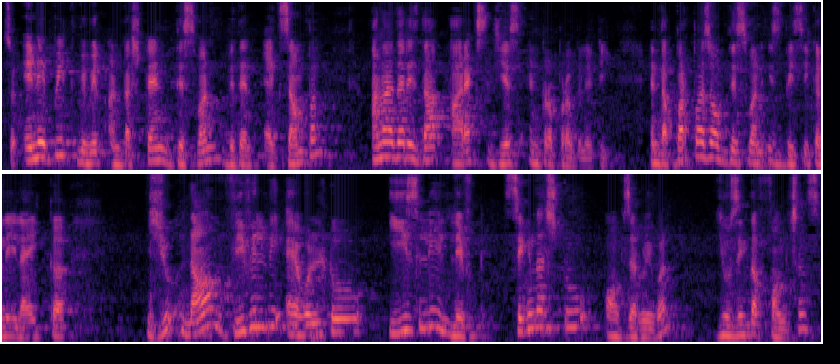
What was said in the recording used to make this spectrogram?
So in a bit we will understand this one with an example Another is the RxJS interoperability. And the purpose of this one is basically like uh, you now we will be able to easily lift signals to observable using the functions.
